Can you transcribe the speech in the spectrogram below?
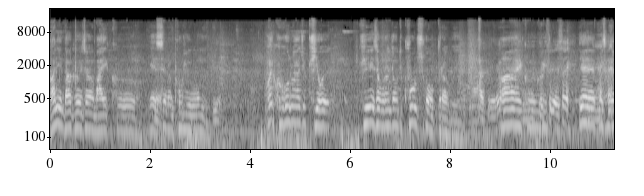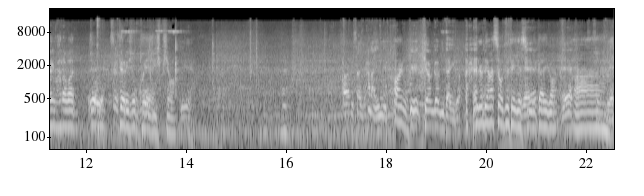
아니 나 그 저 마이크에 쓰는 보륨. 아이 그거는 아주 귀해 귀해서 그런지 어디 구할 수가 없더라고요. 아 그래요? 아이 그 우리 그래서 예, 그 사장님 하나만 좀 특별히 좀 구해 주십시오. 예. 다음 사진 하나 있네. 아이고. 예, 귀한 겁니다 이거. 이거 내가 써도 되겠습니까 이거? 예. 아 예.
